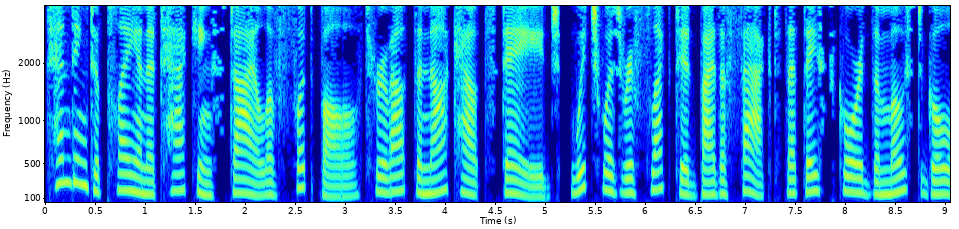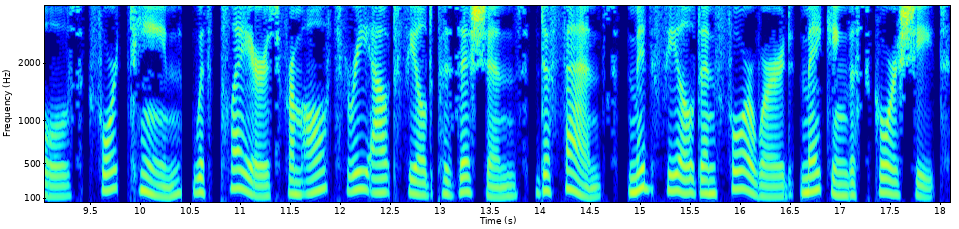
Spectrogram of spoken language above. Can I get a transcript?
tending to play an attacking style of football throughout the knockout stage, which was reflected by the fact that they scored the most goals 14, with players from all three outfield positions defense, midfield and forward making the scoresheet.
